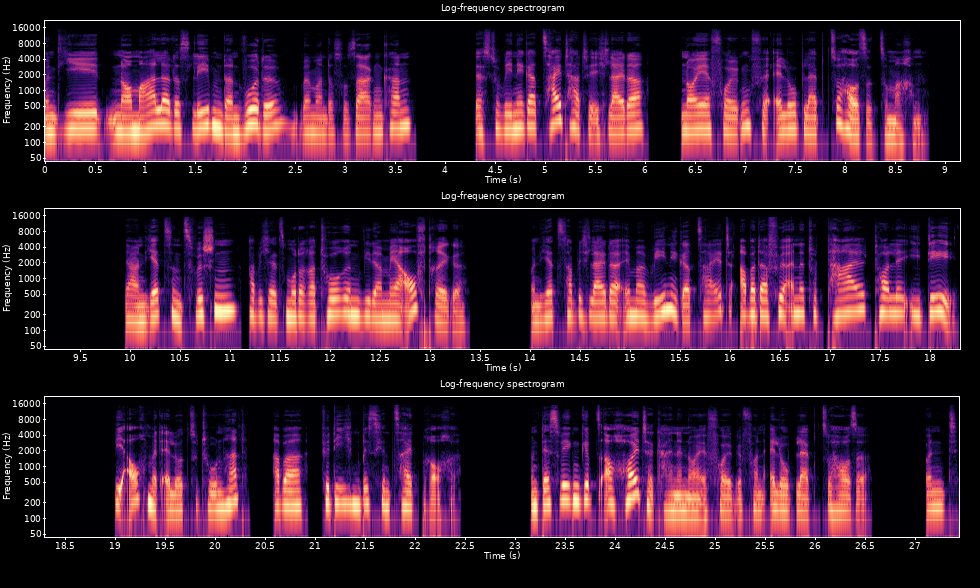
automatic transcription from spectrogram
Und je normaler das Leben dann wurde, wenn man das so sagen kann, desto weniger Zeit hatte ich leider, neue Folgen für Ello bleibt zu Hause zu machen. Ja, und jetzt inzwischen habe ich als Moderatorin wieder mehr Aufträge. Und jetzt habe ich leider immer weniger Zeit, aber dafür eine total tolle Idee, die auch mit Ello zu tun hat, aber für die ich ein bisschen Zeit brauche. Und deswegen gibt's auch heute keine neue Folge von Ello bleibt zu Hause. Und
